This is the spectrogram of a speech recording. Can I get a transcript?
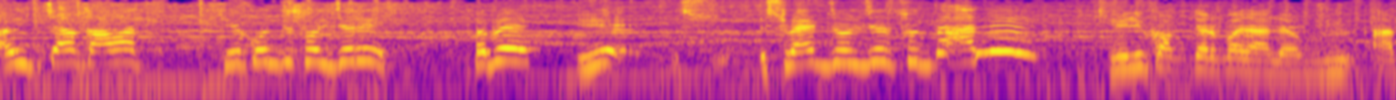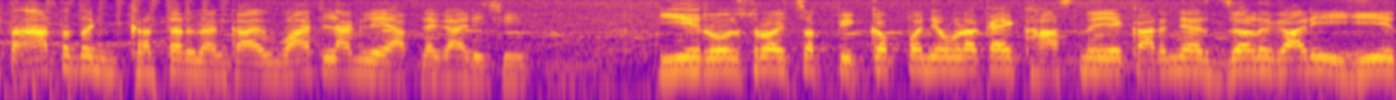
आईच्या गावात हे कोणते सोल्जर आहे? अबे हे स्वॅट सोल्जर सुद्धा आले. हेलिकॉप्टर पण आलं. आता आता तर खतरनाक गा वाट लागली आहे आपल्या गाडीची. ही रोल्स रॉयचा पिकअप पण एवढा काही खास नाही आहे कारण यार जड गाडी ही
